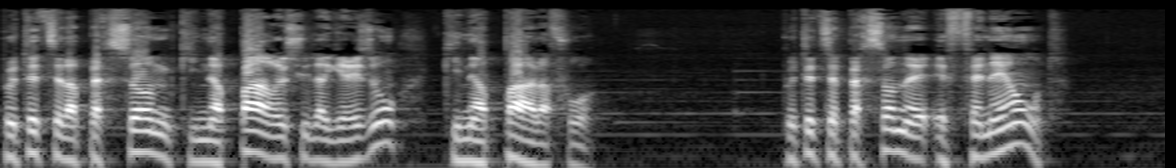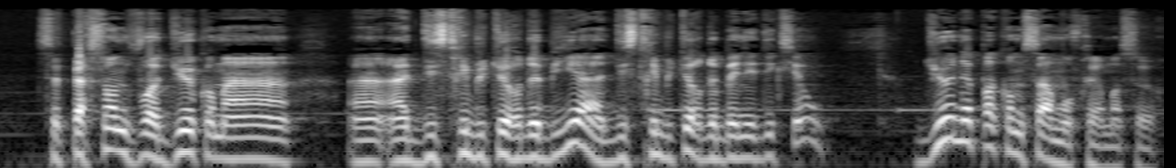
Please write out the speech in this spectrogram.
Peut-être c'est la personne qui n'a pas reçu la guérison qui n'a pas la foi. Peut-être cette personne est, fainéante. Cette personne voit Dieu comme un, distributeur de biens, un distributeur de bénédictions. Dieu n'est pas comme ça, mon frère, ma sœur.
